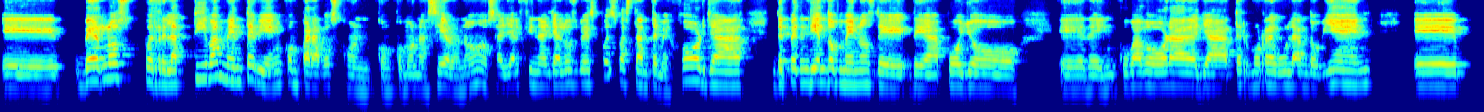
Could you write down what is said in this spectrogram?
eh, verlos pues relativamente bien comparados con, con cómo nacieron, ¿no? O sea, ya al final ya los ves pues bastante mejor, ya dependiendo menos de, apoyo eh, de incubadora, ya termorregulando bien. Eh,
